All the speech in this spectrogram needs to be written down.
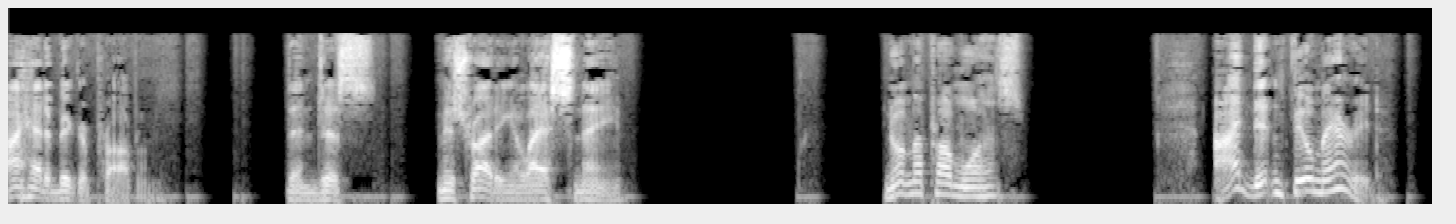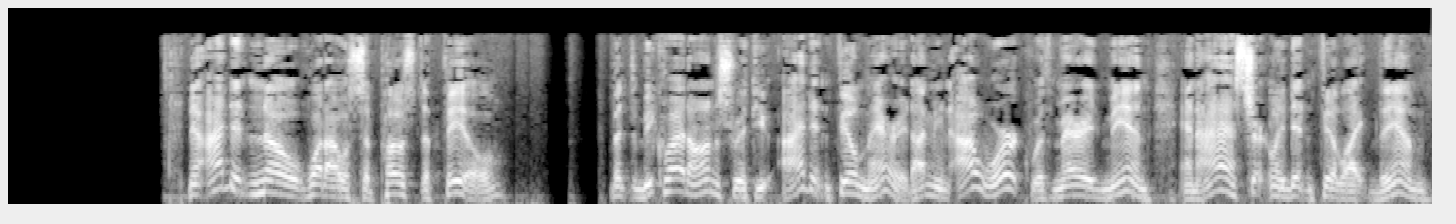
I had a bigger problem than just miswriting a last name. You know what my problem was? I didn't feel married. Now, I didn't know what I was supposed to feel, but to be quite honest with you, I didn't feel married. I mean, I work with married men, and I certainly didn't feel like them.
